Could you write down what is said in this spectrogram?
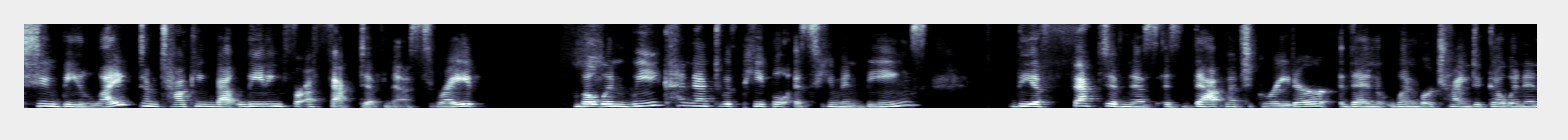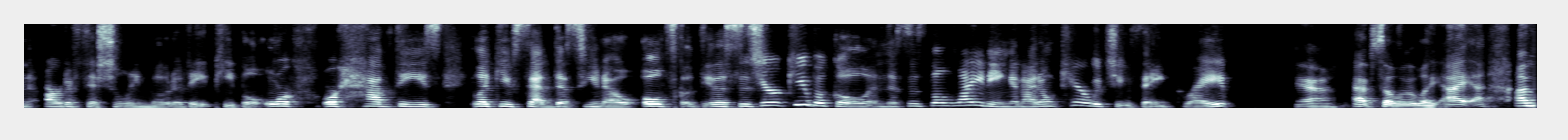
to be liked. I'm talking about leading for effectiveness, right? But when we connect with people as human beings, the effectiveness is that much greater than when we're trying to go in and artificially motivate people or or have these like you said this you know old school this is your cubicle and this is the lighting and I don't care what you think right Yeah, absolutely. I I'm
